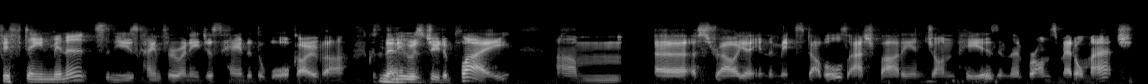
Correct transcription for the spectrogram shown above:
15 minutes, the news came through and he just handed the walk over. Because then he was due to play um, uh, Australia in the mixed doubles, Ash Barty and John Peers in the bronze medal match,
